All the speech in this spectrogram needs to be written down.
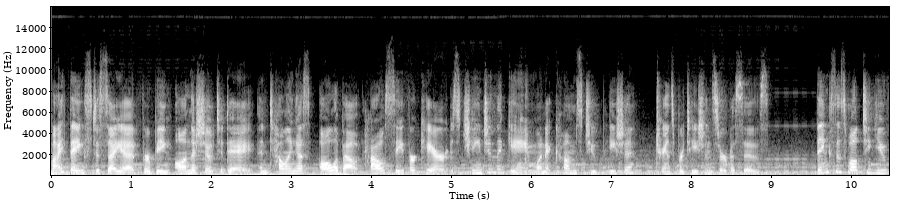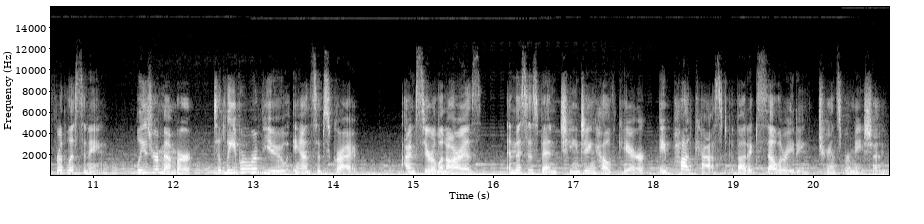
My thanks to Syed for being on the show today and telling us all about how Safr Care is changing the game when it comes to patient transportation services. Thanks as well to you for listening. Please remember to leave a review and subscribe. I'm Serrah Linares, and this has been Changing Healthcare, a podcast about accelerating transformation.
